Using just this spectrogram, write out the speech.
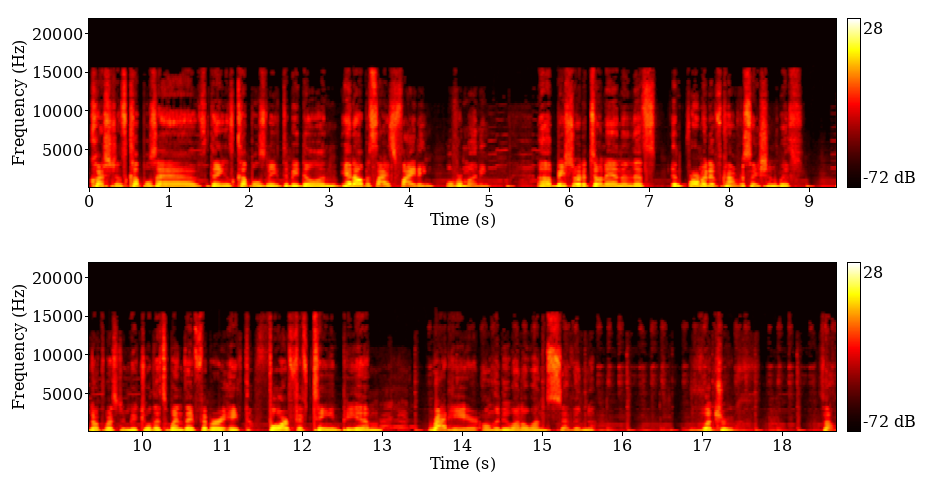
Questions couples have, things couples need to be doing, you know, besides fighting over money. Uh, be sure to tune in in this informative conversation with Northwestern Mutual. That's Wednesday, February 8th, 4.15 p.m. right here on the new 1017 The Truth. So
